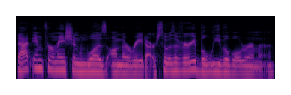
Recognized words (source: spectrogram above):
that information was on their radar. So it was a very believable rumor.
